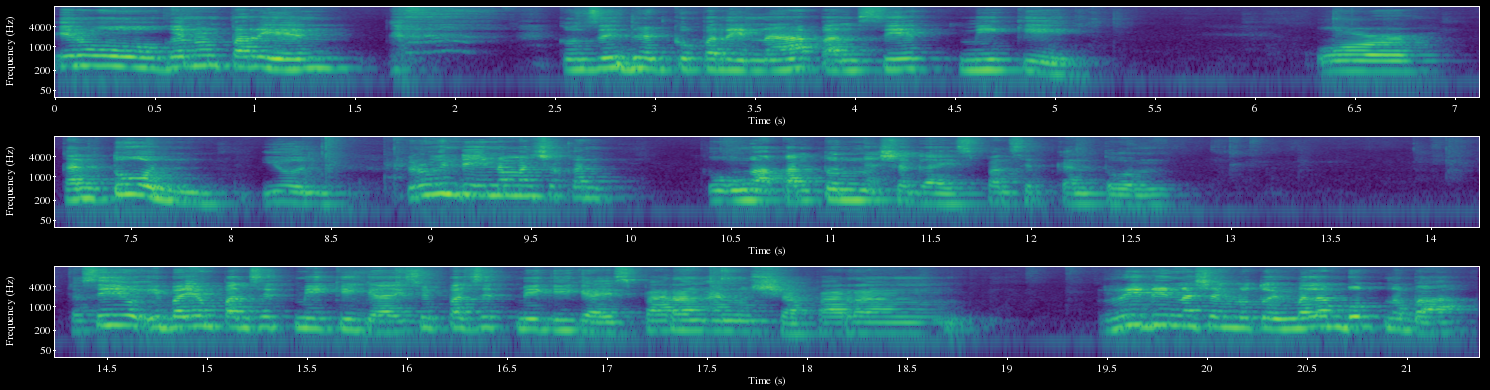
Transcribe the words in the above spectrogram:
Pero ganun pa rin. Considered ko pa rin na pansit Mickey. Or kanton. Yun. Pero hindi naman siya kan Oo nga, kanton nga siya guys. Pansit kanton. Kasi yung iba yung pansit Mickey guys. Yung pansit Mickey guys, parang ano siya, parang ready na siyang lutuin. Malambot na ba?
